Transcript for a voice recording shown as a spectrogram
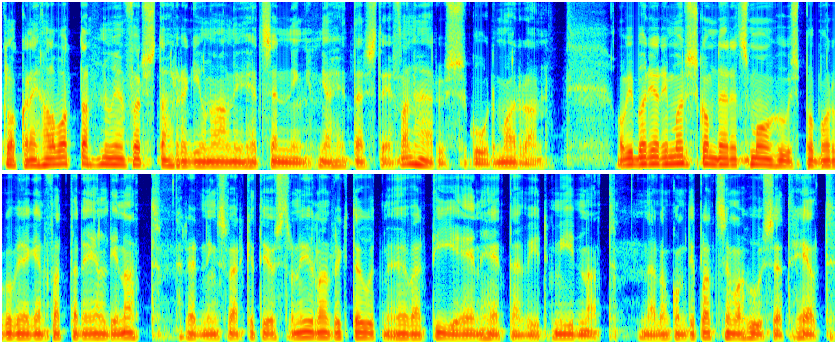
Klockan är halv åtta, nu en första regional nyhetssändning. Jag heter Stefan Härus. God morgon. Och vi börjar i Mörskom där ett småhus på Borgovägen fattade eld i natt. Räddningsverket i östra Nyland ryckte ut med över tio enheter vid midnatt. När de kom till platsen var huset helt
